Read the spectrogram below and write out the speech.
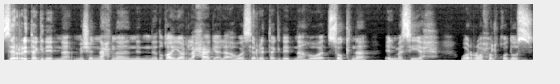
سر تجديدنا مش إن إحنا نتغير لحاجة لا هو سر تجديدنا هو سكن المسيح والروح القدس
